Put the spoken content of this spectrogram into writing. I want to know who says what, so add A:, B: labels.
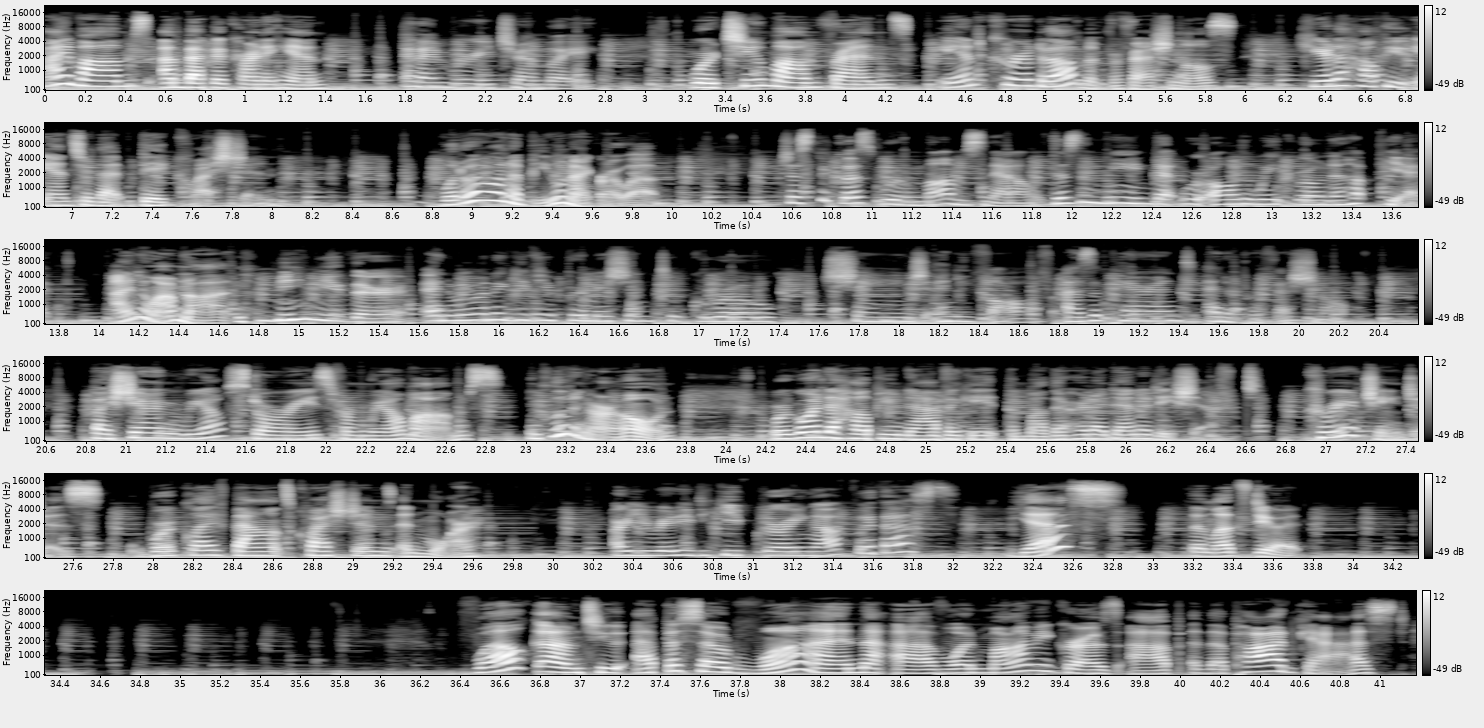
A: Hi, moms. I'm Becca Carnahan.
B: And I'm Marie Tremblay.
A: We're two mom friends and career development professionals here to help you answer that big question What do I want to be when I grow up?
B: Just because we're moms now doesn't mean that we're all the way grown up yet.
A: I know I'm not.
B: Me neither. And we want to give you permission to grow, change, and evolve as a parent and a professional.
A: By sharing real stories from real moms, including our own, we're going to help you navigate the motherhood identity shift, career changes, work life balance questions, and more.
B: Are you ready to keep growing up with us?
A: Yes? Then let's do it. Welcome to episode one of When Mommy Grows Up, the podcast.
